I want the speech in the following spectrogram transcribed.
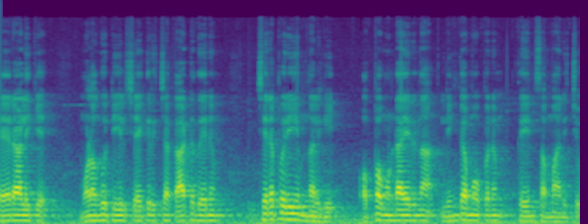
തേരാളിക്ക് മുളങ്കുറ്റിയിൽ ശേഖരിച്ച കാട്ടുതേനും ചിരപ്പൊരിയും നൽകി. ഒപ്പമുണ്ടായിരുന്ന ലിംഗമൂപ്പനും തേൻ സമ്മാനിച്ചു.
